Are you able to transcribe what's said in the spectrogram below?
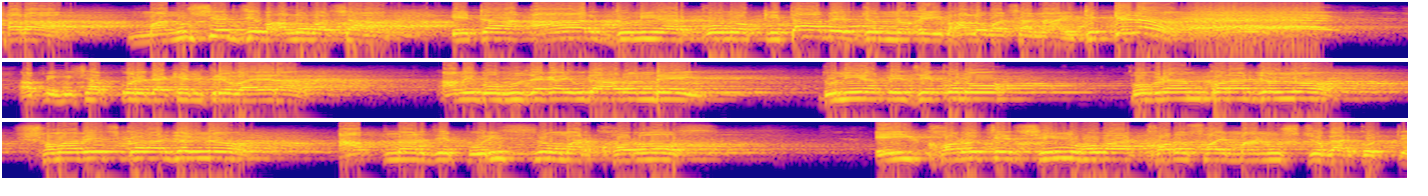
ছাড়া মানুষের যে ভালোবাসা, এটা আর দুনিয়ার কোন কিতাবের জন্য এই ভালোবাসা নাই। ঠিক না? আপনি হিসাব করে দেখেন প্রিয় ভাইয়েরা, আমি বহু জায়গায় উদাহরণ দেই। দুনিয়াতে যে কোনো প্রোগ্রাম করার জন্য, সমাবেশ করার জন্য আপনার যে পরিশ্রম আর খরচ, এই খরচের সিংহভাগ খরচ হয় মানুষ জোগাড় করতে।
